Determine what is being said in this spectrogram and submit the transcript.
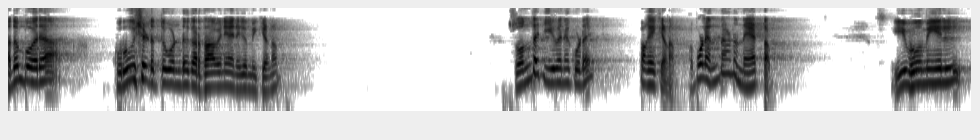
അതും പോരാ. ക്രൂശെടുത്തുകൊണ്ട് കർത്താവിനെ അനുഗമിക്കണം. സ്വന്തം ജീവനെ കൂടെ പകയ്ക്കണം. അപ്പോൾ എന്താണ് നേട്ടം? ഈ ഭൂമിയിൽ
